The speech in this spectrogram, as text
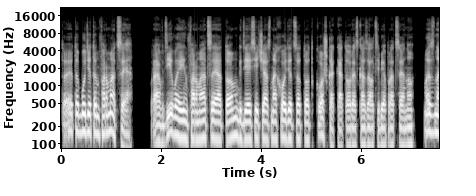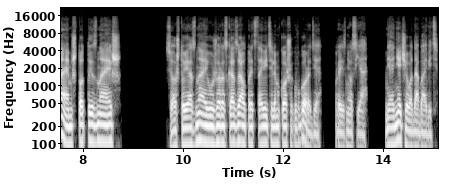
то это будет информация. Правдивая информация о том, где сейчас находится тот кошка, который сказал тебе про цену. Мы знаем, что ты знаешь. Все, что я знаю, уже рассказал представителям кошек в городе, произнес я. Мне нечего добавить.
